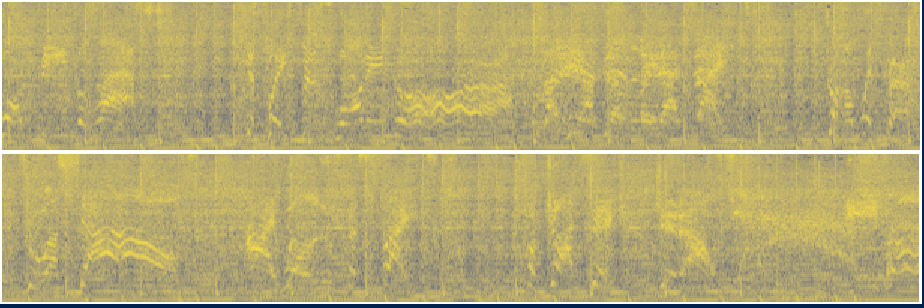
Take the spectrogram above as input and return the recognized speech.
Won't be the last. This place is wanting more. I hear them late at night, from a whisper to a shout. I will lose this fight. For God's sake, get out. Evil's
